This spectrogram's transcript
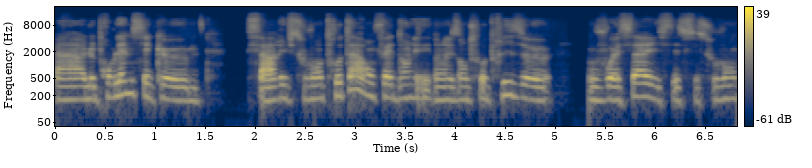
Bah, le problème, c'est que ça arrive souvent trop tard, en fait, dans les, dans les entreprises. Euh, on voit ça et c'est souvent,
